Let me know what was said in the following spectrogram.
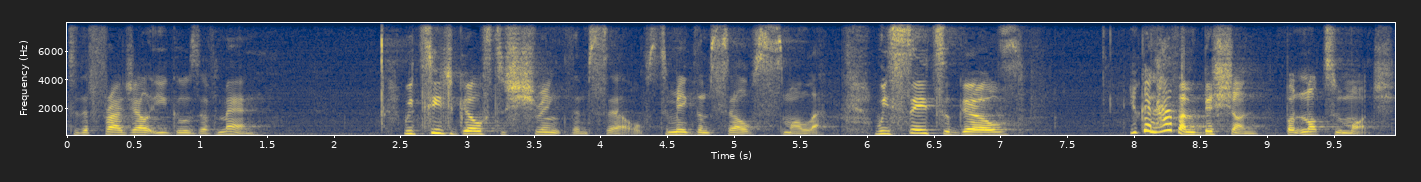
to the fragile egos of men. We teach girls to shrink themselves, to make themselves smaller. We say to girls, you can have ambition, but not too much.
